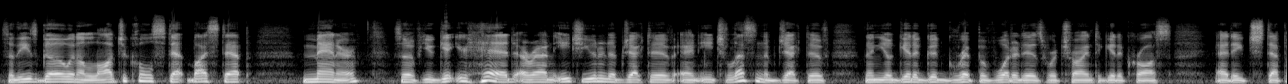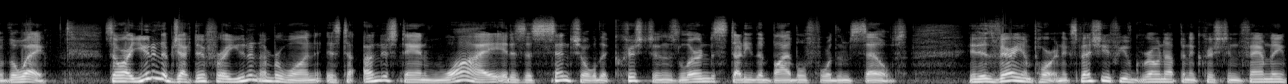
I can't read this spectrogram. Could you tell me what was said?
So these go in a logical, step by step manner. So if you get your head around each unit objective and each lesson objective, then you'll get a good grip of what it is we're trying to get across at each step of the way. So our unit objective for a unit number one is to understand why it is essential that Christians learn to study the Bible for themselves. It is very important, especially if you've grown up in a Christian family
